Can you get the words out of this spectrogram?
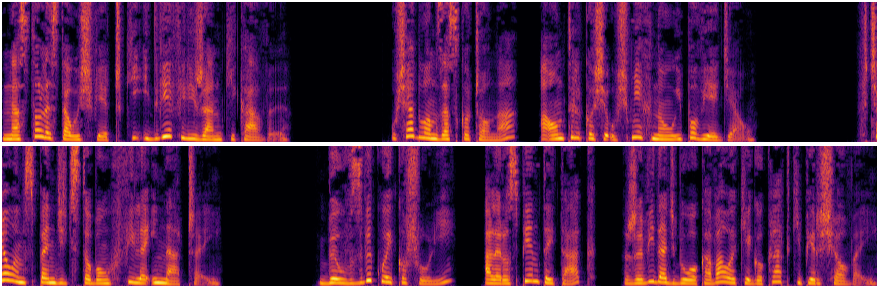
Na stole stały świeczki i dwie filiżanki kawy. Usiadłam zaskoczona, a on tylko się uśmiechnął i powiedział. Chciałem spędzić z tobą chwilę inaczej. Był w zwykłej koszuli, ale rozpiętej tak, że widać było kawałek jego klatki piersiowej.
